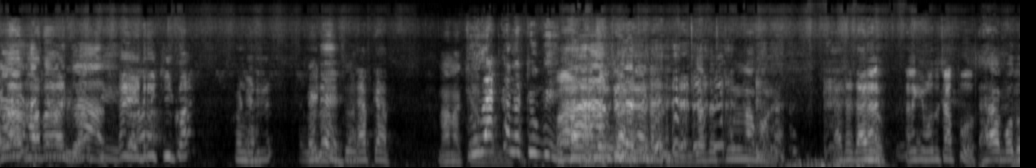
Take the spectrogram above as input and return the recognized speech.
গ্লাস আর গ্লাস। এই এটারে কি কয়? ক্যাপ না না চুল একখানা টুপি? যাতে চুল না পড়ে। আচ্ছা যাই হোক। তাহলে কি মধু চাপবো? হ্যাঁ মধু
